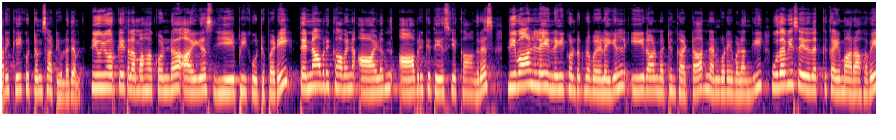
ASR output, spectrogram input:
அறிக்கை குற்றம் சாட்டியுள்ளது. நியூயார்க்கை தளமாக கொண்ட ஐஎஸ்ஜிஏபி கூற்றுப்படி தென்னாப்பிரிக்காவின் ஆளும் ஆப்பிரிக்க தேசிய காங்கிரஸ் திவால் நிலை நிலங்கிக் கொண்டிருக்கிற வேளையில் ஈரான் மற்றும் கட்டார் நன்கொடை வழங்கி உதவி செய்ததற்கு கைமாறாகவே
